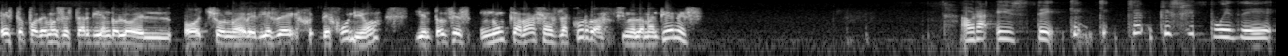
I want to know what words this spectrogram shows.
Esto podemos estar viéndolo el 8, 9, 10 de, de junio y entonces nunca bajas la curva, sino la mantienes. Ahora, este, ¿qué, qué, qué, qué se puede,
